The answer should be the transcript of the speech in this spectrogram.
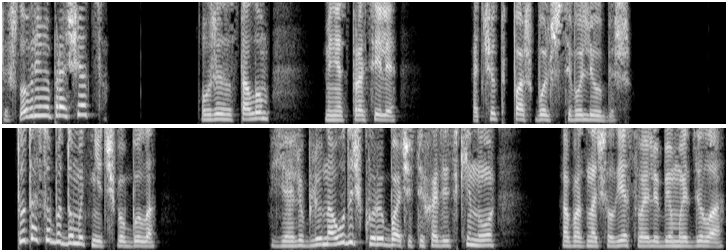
Пришло время прощаться. Уже за столом меня спросили, «А что ты, Паш, больше всего любишь?» Тут особо думать нечего было. «Я люблю на удочку рыбачить и ходить в кино», — обозначил я свои любимые дела.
